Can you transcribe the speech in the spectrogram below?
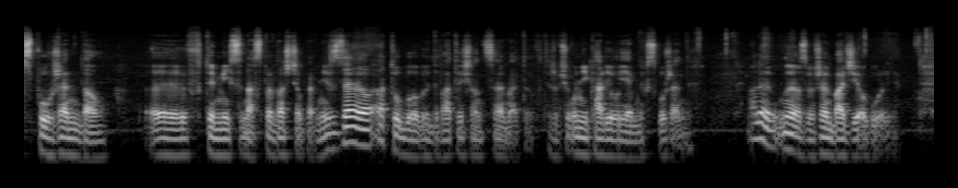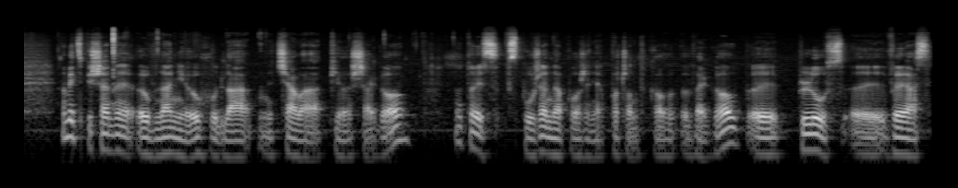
współrzędną w tym miejscu na z pewnością pewnie 0, a tu byłoby 2000 metrów, żebyśmy unikali ujemnych współrzędnych. Ale rozwiążemy bardziej ogólnie. No więc piszemy równanie ruchu dla ciała pierwszego. No to jest współrzędna położenia początkowego y, plus y, wyraz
